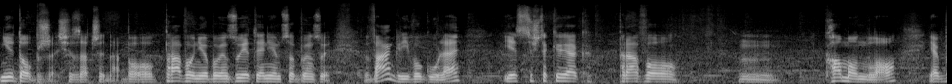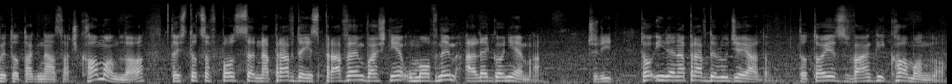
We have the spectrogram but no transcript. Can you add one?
niedobrze się zaczyna, bo prawo nie obowiązuje, to ja nie wiem co obowiązuje. W Anglii w ogóle jest coś takiego jak prawo mm, common law, jakby to tak nazwać. Common law to jest to, co w Polsce naprawdę jest prawem właśnie umownym, ale go nie ma. Czyli to, ile naprawdę ludzie jadą. To to jest w Anglii common law.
